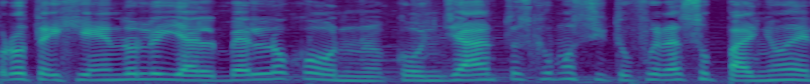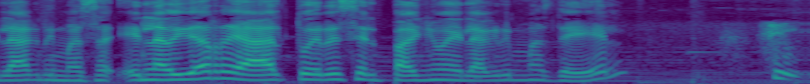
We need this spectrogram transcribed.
protegiéndolo y al verlo con, con llanto es como si tú fueras su paño de lágrimas. ¿En la vida real tú eres el paño de lágrimas de él? Sí,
